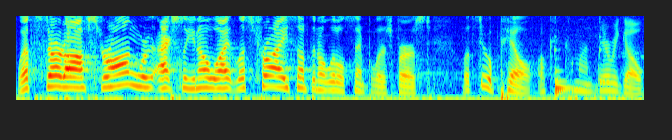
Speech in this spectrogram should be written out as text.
let's start off strong. We're Actually, you know what? Let's try something a little simpler first. Let's do a pill. Okay, come on. There we go.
